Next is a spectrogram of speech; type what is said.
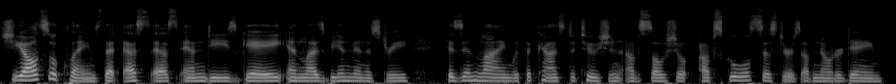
She also claims that SSND's gay and lesbian ministry is in line with the Constitution of Social of School Sisters of Notre Dame.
